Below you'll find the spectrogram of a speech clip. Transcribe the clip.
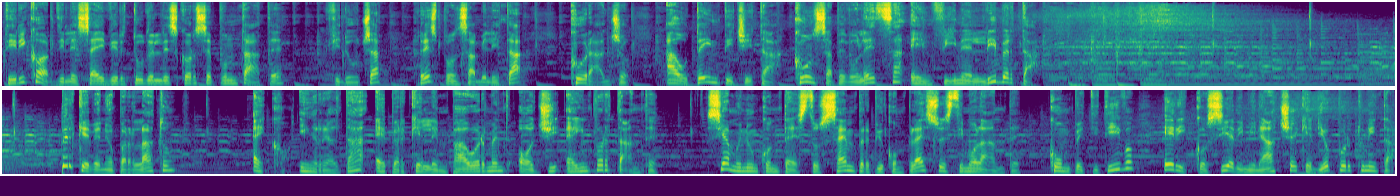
Ti ricordi le sei virtù delle scorse puntate? Fiducia, responsabilità, coraggio, autenticità, consapevolezza e infine libertà. Perché ve ne ho parlato? Ecco, in realtà è perché l'empowerment oggi è importante. Siamo in un contesto sempre più complesso e stimolante, competitivo e ricco sia di minacce che di opportunità.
